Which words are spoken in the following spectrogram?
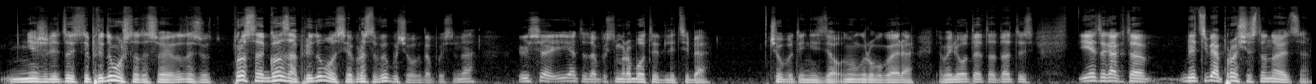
нежели, то есть ты придумал что-то свое, ну, то есть вот просто глаза придумал себе, просто выпучил их, допустим, да, и все, и это, допустим, работает для тебя, что бы ты ни сделал, ну, грубо говоря, там, или вот это, да, то есть, и это как-то для тебя проще становится,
